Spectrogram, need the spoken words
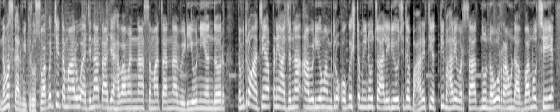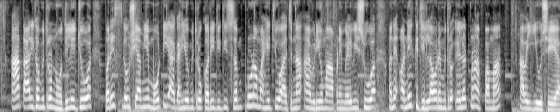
નમસ્કાર મિત્રો, સ્વાગત છે તમારું આજના તાજા હવામાનના સમાચારના વિડીયોની અંદર. તો મિત્રો, આજે આપણે આજના આ વિડીયોમાં મિત્રો, ઓગસ્ટ મહિનો ચાલી રહ્યો છે, તો ભારેથી અતિ ભારે વરસાદનો નવો રાઉન્ડ આવવાનો છે. આ તારીખો મિત્રો, નોંધી લેજો. પરેશ ગૌશ્યામીએ મોટી આગાહીઓ મિત્રો કરી દીધી. સંપૂર્ણ માહિતીઓ આજના આ વિડીયોમાં આપણે મેળવીશું અને અનેક જિલ્લાઓને મિત્રો, એલર્ટ પણ આપવામાં આવી ગયું છે.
